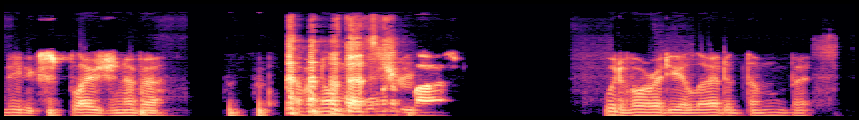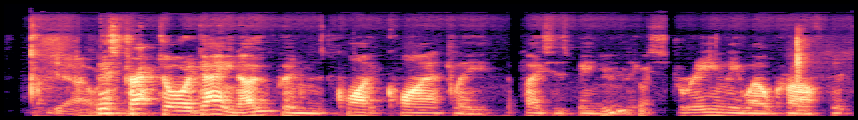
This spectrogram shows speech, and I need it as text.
the explosion of a of a normal That's water true. blast would have already alerted them. But Yeah. This trapdoor again opens quite quietly. The place has been Ooh. extremely well crafted.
